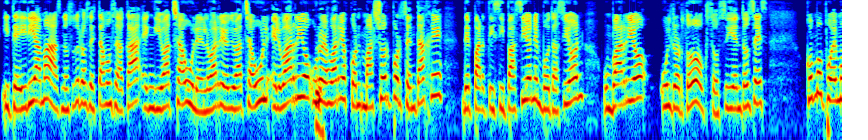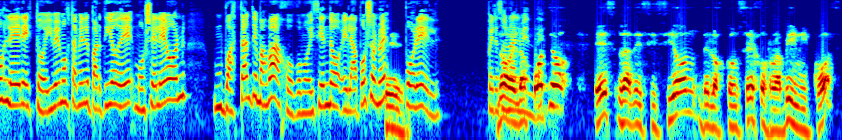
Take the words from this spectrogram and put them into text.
y te diría más, nosotros estamos acá en Givat Shaul, en el barrio de Givat Shaul, el barrio, uno de los barrios con mayor porcentaje de participación en votación, un barrio ultraortodoxo, ¿sí? Entonces, ¿cómo podemos leer esto? Y vemos también el partido de Moshe León, bastante más bajo, como diciendo, el apoyo no es por él, no, el apoyo es la decisión de los consejos rabínicos,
